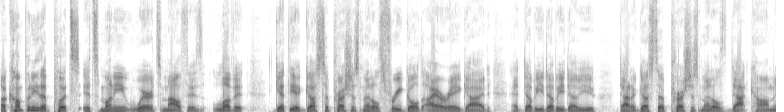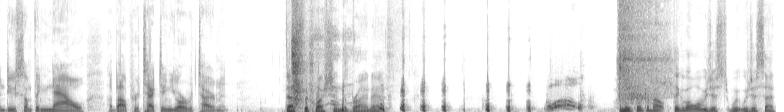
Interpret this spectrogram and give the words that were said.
A company that puts its money where its mouth is. Love it. Get the Augusta Precious Metals free gold IRA guide at www.augustapreciousmetals.com and do something now about protecting your retirement. That's the question that Brian asked. Wow. I mean, think about think about what we just we, we just said.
